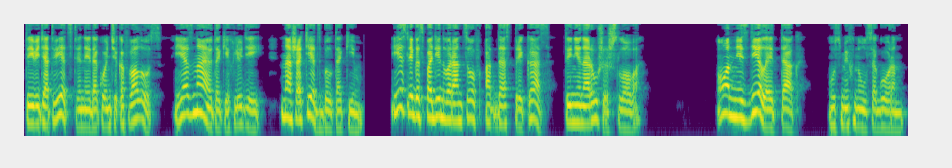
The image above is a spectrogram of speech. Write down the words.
Ты ведь ответственный до кончиков волос. Я знаю таких людей. Наш отец был таким. Если господин Воронцов отдаст приказ, ты не нарушишь слова. Он не сделает так, усмехнулся Горан.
